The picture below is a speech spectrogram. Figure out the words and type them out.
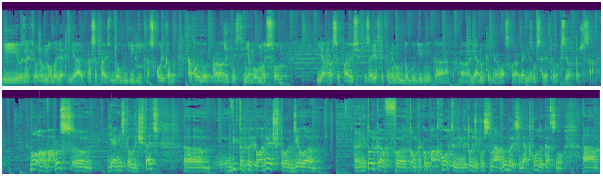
И, вы знаете, уже много лет я просыпаюсь до будильника. Сколько бы, какой бы продолжительности не был мой сон – я просыпаюсь за несколько минут до будильника. Э, я натренировал свой организм, советую вам сделать то же самое. Ну, а вопрос э, я не успел дочитать. Э, Виктор предполагает, что дело не только в том, какой подход или методику сна выбрать или отхода ко сну. А,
